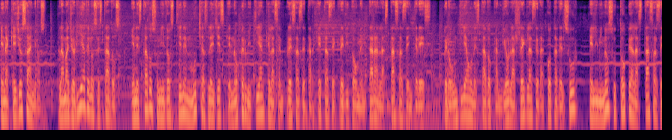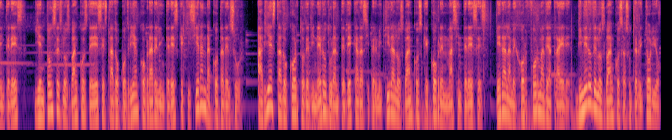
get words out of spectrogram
En aquellos años, la mayoría de los estados, en Estados Unidos tienen muchas leyes que no permitían que las empresas de tarjetas de crédito aumentaran las tasas de interés, pero un día un estado cambió las reglas de Dakota del Sur, eliminó su tope a las tasas de interés, y entonces los bancos de ese estado podrían cobrar el interés que quisieran Dakota del Sur. Había estado corto de dinero durante décadas y permitir a los bancos que cobren más intereses era la mejor forma de atraer el dinero de los bancos a su territorio,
